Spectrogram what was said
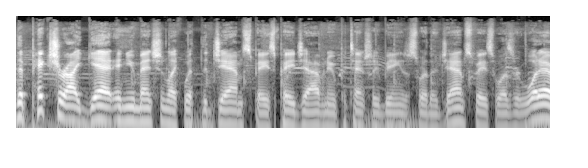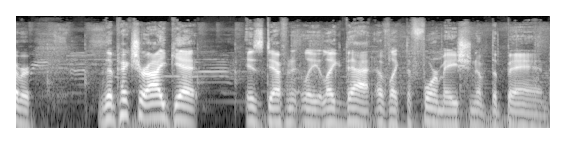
the picture i get and you mentioned like with the jam space page avenue potentially being just where the jam space was or whatever the picture I get is definitely like that of like the formation of the band,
